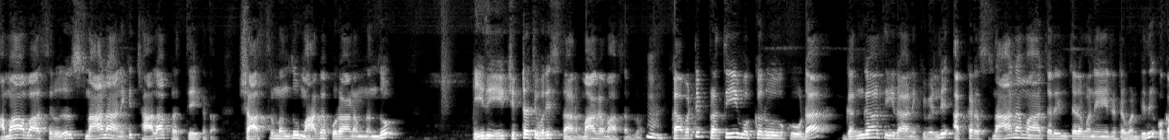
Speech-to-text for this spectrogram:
అమావాస్య రోజు స్నానానికి చాలా ప్రత్యేకత. శాస్త్రమందు మాఘ పురాణం నందు ఇది చిట్ట చివరి స్నానం మాఘమాసంలో. కాబట్టి ప్రతి ఒక్కరూ కూడా గంగా తీరానికి వెళ్ళి అక్కడ స్నానం ఆచరించడం అనేటటువంటిది ఒక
